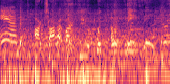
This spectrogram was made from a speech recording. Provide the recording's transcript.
And our Char Hut barbecue was amazing.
